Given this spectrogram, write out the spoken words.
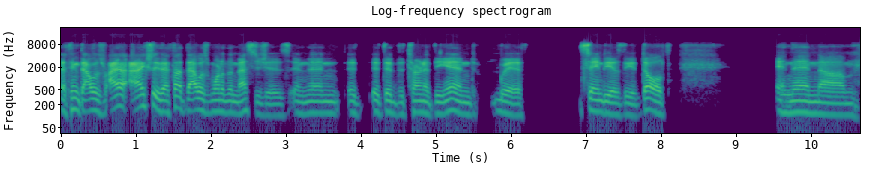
I think that was I, I actually I thought that was one of the messages, and then it it did the turn at the end with Sandy as the adult. And then um,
